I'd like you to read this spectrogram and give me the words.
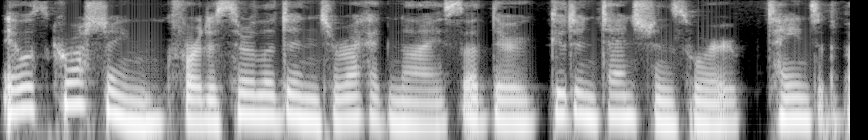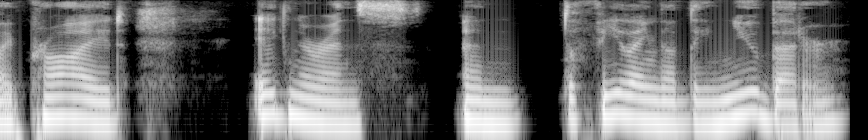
It was crushing for the Sirlidin to recognize that their good intentions were tainted by pride, ignorance, and the feeling that they knew better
